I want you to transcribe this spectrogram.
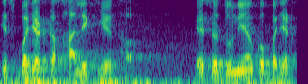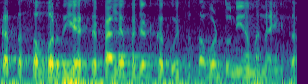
اس بجٹ کا خالق یہ تھا۔ ایسے دنیا کو بجٹ کا تصور دیا، اس سے پہلے بجٹ کا کوئی تصور دنیا میں نہیں تھا۔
